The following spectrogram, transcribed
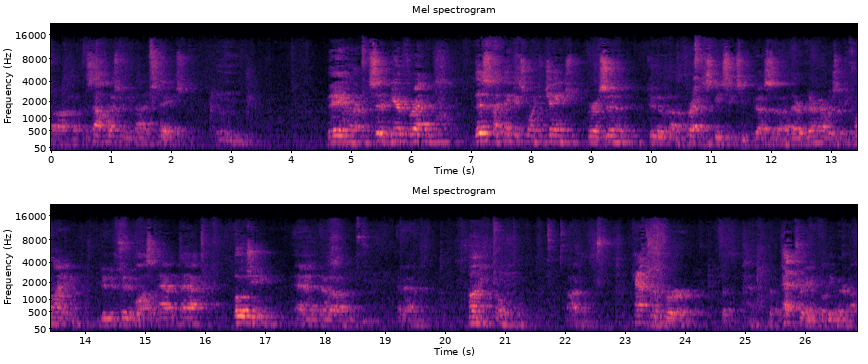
uh, the southwestern United States. They are considered near threatened. This, I think, is going to change very soon to uh, threatened species because uh, their, their numbers are declining due to loss of habitat, poaching, and, uh, and hunting. Uh, capture for the, the pet trade, believe it or not.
